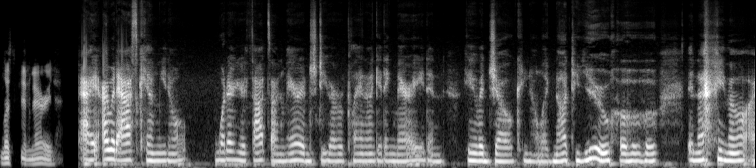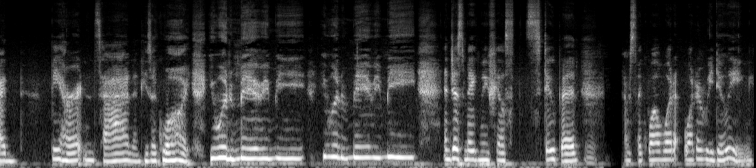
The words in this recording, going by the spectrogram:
"Let's get married." I, I would ask him, you know, what are your thoughts on marriage? Do you ever plan on getting married? And he would joke, you know, like, not to you. and I, you know, I'd be hurt and sad. And he's like, why? You want to marry me? You want to marry me? And just make me feel s- stupid. Mm. I was like, well, what, what are we doing?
